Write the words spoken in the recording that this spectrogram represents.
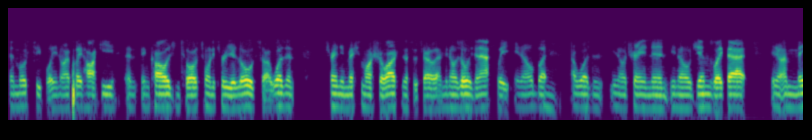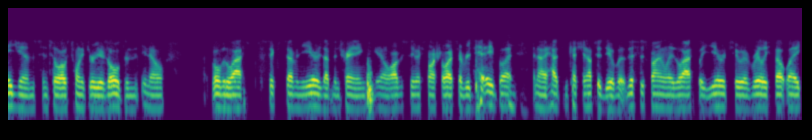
than most people. You know, I played hockey in, in college until I was 23 years old, so I wasn't training mixed martial arts necessarily. I mean, I was always an athlete, you know, but mm. I wasn't, you know, training in, you know, gyms like that, you know, MMA gyms until I was 23 years old. And, you know, over the last six, seven years, I've been training, you know, obviously mixed martial arts every day, but, mm. and I had some catching up to do, but this is finally the last like, year or two. It really felt like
